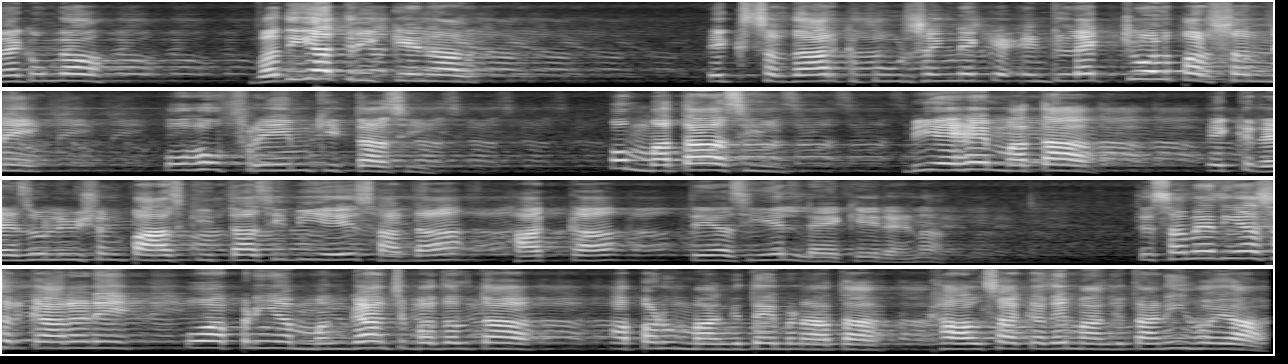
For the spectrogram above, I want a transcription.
ਮੈਂ ਕਹੂੰਗਾ, ਵਧੀਆ ਤਰੀਕੇ ਨਾਲ ਇੱਕ ਸਰਦਾਰ ਕਪੂਰ ਸਿੰਘ ਨੇ, ਇੱਕ ਇੰਟੈਲੈਕਚੁਅਲ ਪਰਸਨ ਨੇ, ਉਹ ਫਰੇਮ ਕੀਤਾ ਸੀ। ਉਹ ਮਤਾ ਸੀ ਵੀ ਇਹ ਮਤਾ ਇੱਕ ਰੈਜ਼ੋਲੂਸ਼ਨ ਪਾਸ ਕੀਤਾ ਸੀ ਵੀ ਇਹ ਸਾਡਾ ਹੱਕ ਆ ਤੇ ਅਸੀਂ ਇਹ ਲੈ ਕੇ ਰਹਿਣਾ। ਤੇ ਸਮੇਂ ਦੀਆਂ ਸਰਕਾਰਾਂ ਨੇ ਉਹ ਆਪਣੀਆਂ ਮੰਗਾਂ 'ਚ ਬਦਲਤਾ ਆਪਾਂ ਨੂੰ ਮੰਗ ਤੇ ਬਣਾਤਾ। ਖਾਲਸਾ ਕਦੇ ਮੰਗਤਾ ਨਹੀਂ ਹੋਇਆ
